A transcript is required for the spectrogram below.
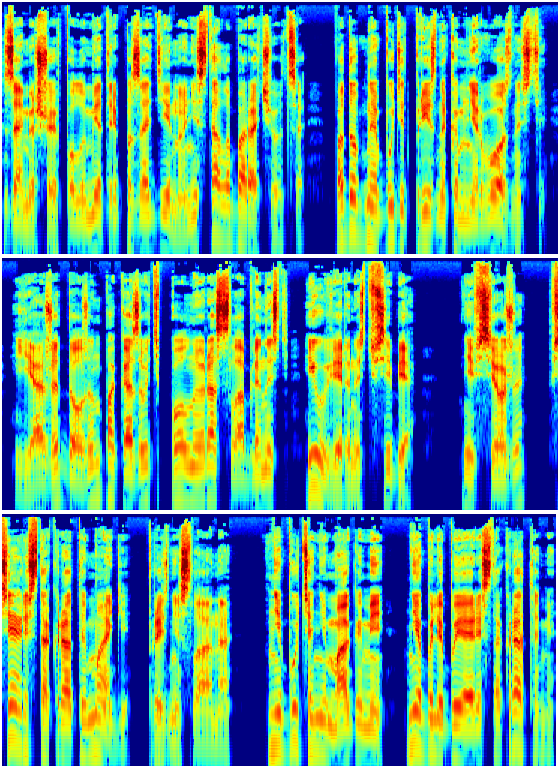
замершее в полуметре позади, но не стал оборачиваться. Подобное будет признаком нервозности. Я же должен показывать полную расслабленность и уверенность в себе. «И все же, все аристократы маги», — произнесла она. «Не будь они магами, не были бы и аристократами.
